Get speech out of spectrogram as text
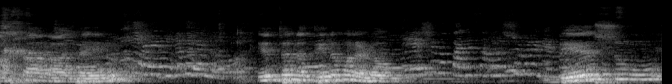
ఆశారాజైను ఇతని ఇతని దినములలో దినములలో దేశము పది సంవత్సరములు నెమ్మది దేశము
